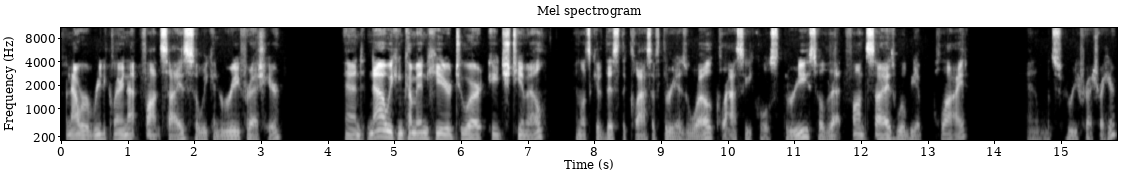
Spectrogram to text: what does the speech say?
So now we're redeclaring that font size so we can refresh here. And now we can come in here to our HTML and let's give this the class of three as well. Class equals three. So that font size will be applied. And let's refresh right here.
